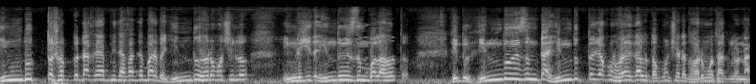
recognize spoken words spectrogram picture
হিন্দুত্ব শব্দটাকে আপনি দেখাতে পারবেন। হিন্দু ধর্ম ছিল, ইংরেজিতে হিন্দুইজম বলা হতো। কিন্তু হিন্দুইজমটা হিন্দুত্ব যখন হয়ে গেল, তখন সেটা ধর্ম থাকল না,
